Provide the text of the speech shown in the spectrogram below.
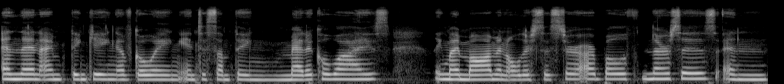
And then I'm thinking of going into something medical wise. Like my mom and older sister are both nurses and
